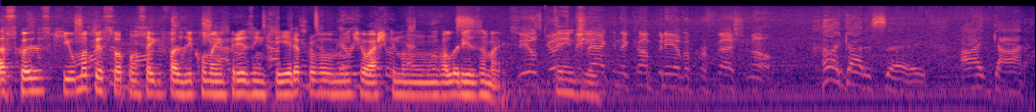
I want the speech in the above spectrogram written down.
As coisas que uma pessoa consegue fazer com uma empresa inteira, provavelmente eu acho que não, valoriza mais. Feels good to Entendi. I gotta say, I gotta.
